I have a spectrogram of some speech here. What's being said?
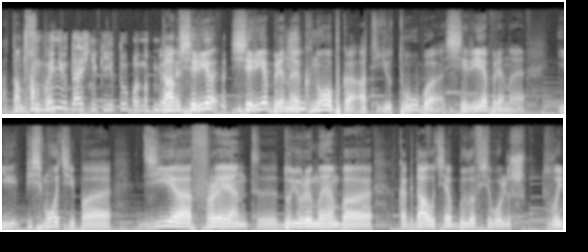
А там, Там сука, вы неудачник Ютуба номер там один. сере- серебряная кнопка от Ютуба, серебряная, и письмо типа Dear friend, do you remember, когда у тебя было всего лишь твой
